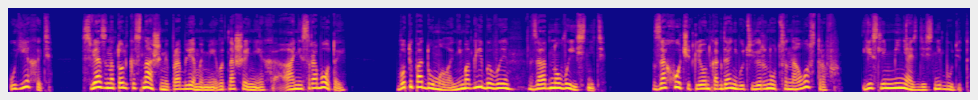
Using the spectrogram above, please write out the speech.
уехать связано только с нашими проблемами в отношениях, а не с работой. Вот и подумала, не могли бы вы заодно выяснить, захочет ли он когда-нибудь вернуться на остров, если меня здесь не будет.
